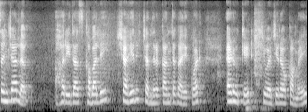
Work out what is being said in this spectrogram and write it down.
संचालक हरिदास खबाले शाहीर चंद्रकांत गायकवाड ॲडव्होकेट शिवाजीराव कांबळे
